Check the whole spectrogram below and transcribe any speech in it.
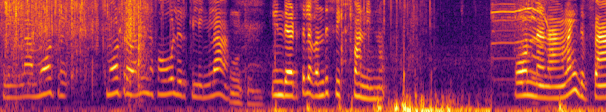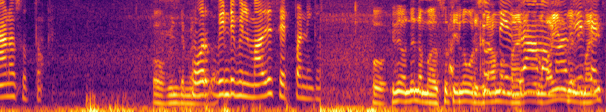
சரிங்களா? மோட்ரு மோட்ரு வந்து இந்த ஹோல் இருக்கு இல்லைங்களா? இந்த இடத்துல வந்து ஃபிக்ஸ் பண்ணிடணும். போனாங்களா இது ஃபேனும் சுத்தம். மேல் ஒரு விண்டு மில் மாதிரி செட் பண்ணிக்கலாம். இது வந்து நம்ம சுற்றிலும் ஒரு கிராமம் மாதிரி செட்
